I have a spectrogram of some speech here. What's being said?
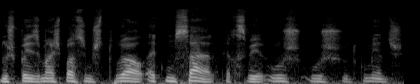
nos países mais próximos de Portugal, a começar a receber os, os documentos,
